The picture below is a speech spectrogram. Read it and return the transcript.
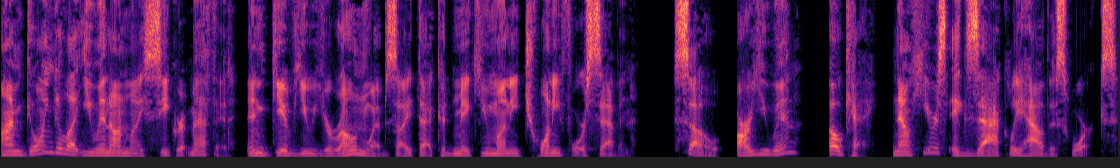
I'm going to let you in on my secret method and give you your own website that could make you money 24 7. So, are you in? Okay, now here's exactly how this works.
